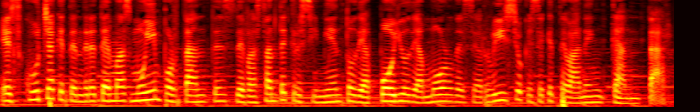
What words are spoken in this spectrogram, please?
Escucha que tendré temas muy importantes de bastante crecimiento, de apoyo, de amor, de servicio que sé que te van a encantar.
